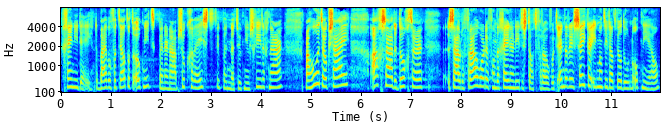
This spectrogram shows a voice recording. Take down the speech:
Geen idee. De Bijbel vertelt dat ook niet. Ik ben er naar op zoek geweest. Ik ben er natuurlijk nieuwsgierig naar. Maar hoe het ook zij, Achsa, de dochter, zou de vrouw worden van degene die de stad verovert. En er is zeker iemand die dat wil doen, Otniel.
